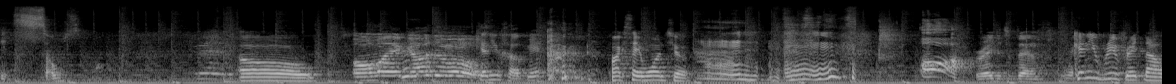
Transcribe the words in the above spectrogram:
It's so. small. Oh, Oh my god. Can you help me? Max, I want you. Oh! Ready to dance. Can you breathe right now?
